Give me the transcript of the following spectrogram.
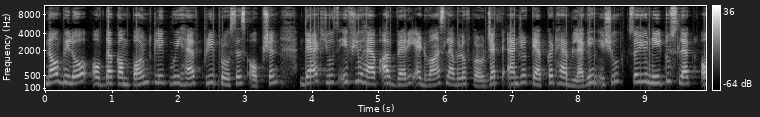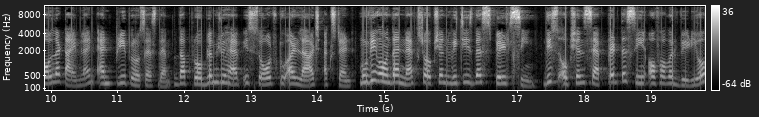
Now below of the compound clip we have pre-process option that use if you have a very advanced level of project and your CapCut have lagging issue so you need to select all the timeline and pre-process them the problem you have is solved to a large extent moving on the next option which is the split scene. This option separate the scene of our video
